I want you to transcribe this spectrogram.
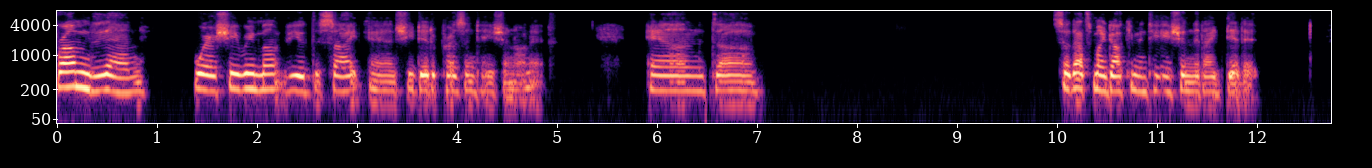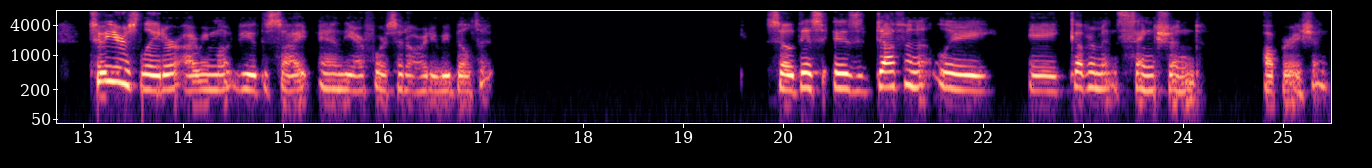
from then where she remote viewed the site and she did a presentation on it. And uh, so that's my documentation that I did it. Two years later, I remote viewed the site and the Air Force had already rebuilt it. So this is definitely a government sanctioned operation.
